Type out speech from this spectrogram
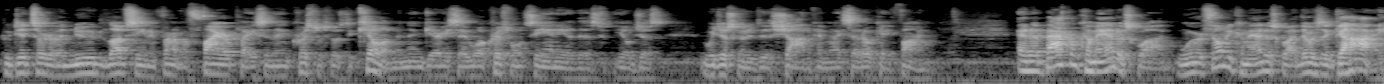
who did sort of a nude love scene in front of a fireplace, and then Chris was supposed to kill him. And then Gary said, "Well, Chris won't see any of this. He'll just we're just going to do a shot of him." And I said, "Okay, fine." And back on Commando Squad, when we were filming Commando Squad, there was a guy.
